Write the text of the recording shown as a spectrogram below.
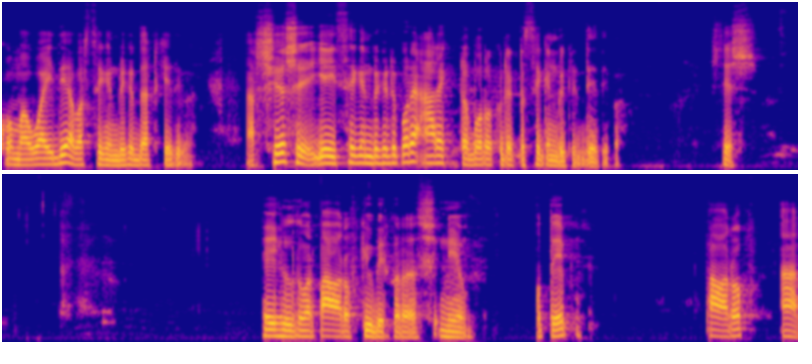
কমা ওয়াই দিয়ে আবার সেকেন্ড ব্রেকেট দিয়ে আটকে দিবা। আর শেষে এই সেকেন্ড ব্রেকেটের পরে আরেকটা বড় করে একটা সেকেন্ড ব্রেকেট দিয়ে দিবা। শেষ। এই হলো তোমার পাওয়ার অফ কিউ বের করার নিয়ম। অতএব পাওয়ার অফ আর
